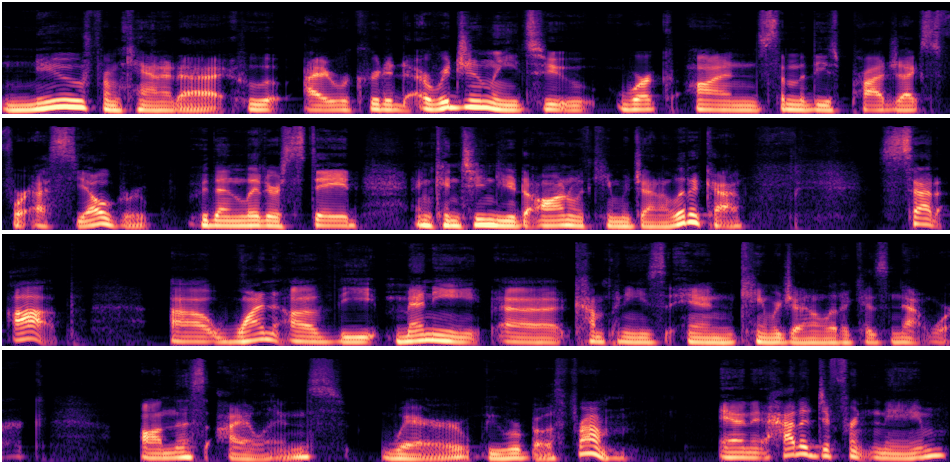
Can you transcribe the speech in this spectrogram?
knew from Canada, who I recruited originally to work on some of these projects for SCL Group, who then later stayed and continued on with Cambridge Analytica, set up uh, one of the many uh, companies in Cambridge Analytica's network on this island where we were both from. And it had a different name,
